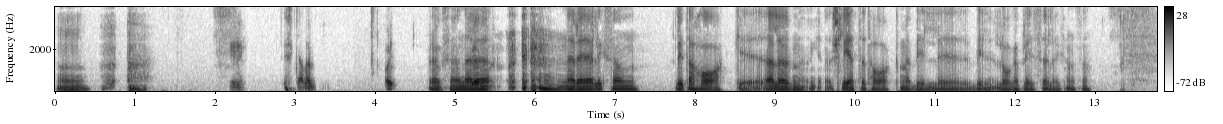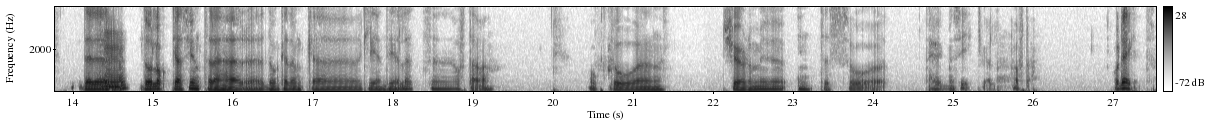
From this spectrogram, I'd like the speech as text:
Mm. Det ska alla... Men också när det, när det är liksom lite hak, eller sletet hak med billig, bill, låga priser liksom. Så det, Mm. Då lockas ju inte det här eh, dunka-dunka-klientelet eh, ofta va? Och då eh, kör de ju inte så hög musik väl ofta. Och det är gött.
